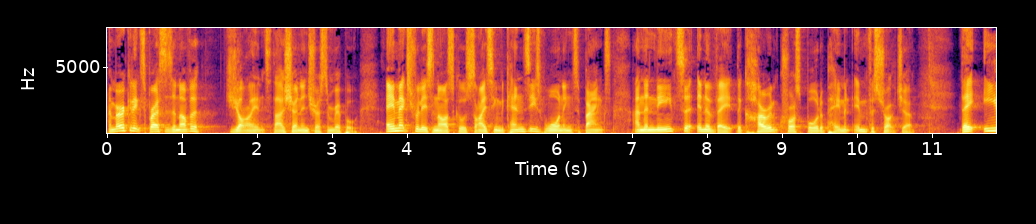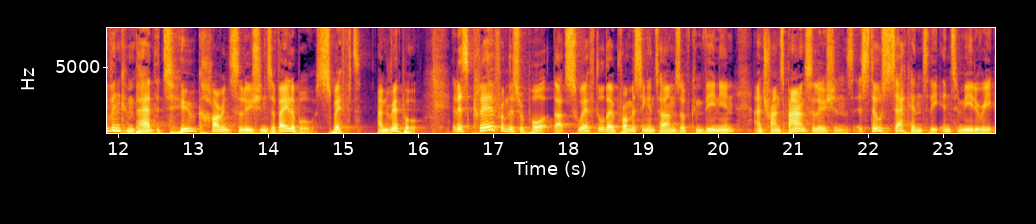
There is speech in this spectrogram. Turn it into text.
American Express is another giant that has shown interest in Ripple. Amex released an article citing McKinsey's warning to banks and the need to innovate the current cross border payment infrastructure. They even compared the two current solutions available, Swift and Ripple. It is clear from this report that Swift, although promising in terms of convenient and transparent solutions, is still second to the intermediary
